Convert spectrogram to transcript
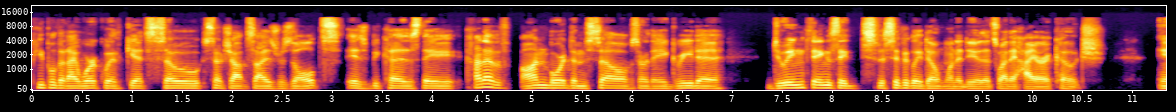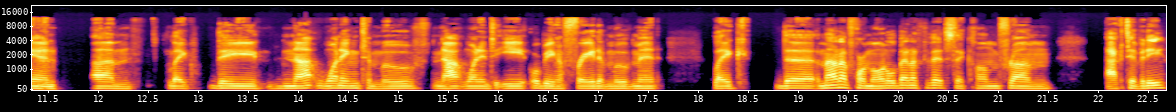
people that I work with get so such outsized results is because they kind of onboard themselves or they agree to doing things they specifically don't want to do. That's why they hire a coach. And mm-hmm. um, like the not wanting to move, not wanting to eat, or being afraid of movement, like the amount of hormonal benefits that come from activity,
